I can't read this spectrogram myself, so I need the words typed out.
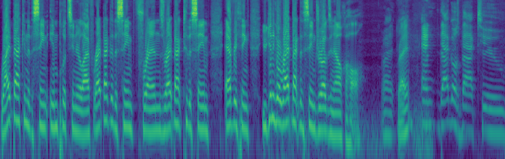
right back into the same inputs in your life, right back to the same friends, right back to the same everything, you're going to go right back to the same drugs and alcohol, Right. right? And that goes back to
